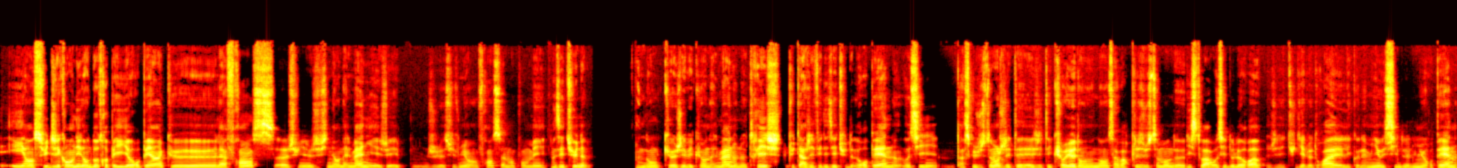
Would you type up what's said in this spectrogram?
Et ensuite, j'ai grandi dans d'autres pays européens que la France. Euh, je, suis, je né en Allemagne et je suis venu en France seulement pour mes études. Donc euh, j'ai vécu en Allemagne, en Autriche. Plus tard, j'ai fait des études européennes aussi, parce que justement, j'étais curieux d'en savoir plus justement de l'histoire aussi de l'Europe. J'ai étudié le droit et l'économie aussi de l'Union européenne.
